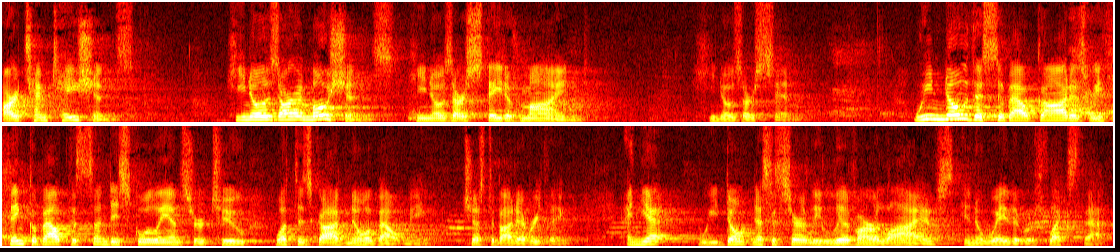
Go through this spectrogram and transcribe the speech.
our temptations. He knows our emotions. He knows our state of mind. He knows our sin. We know this about God as we think about the Sunday school answer to what does God know about me? Just about everything. And yet, we don't necessarily live our lives in a way that reflects that.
